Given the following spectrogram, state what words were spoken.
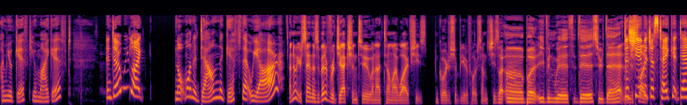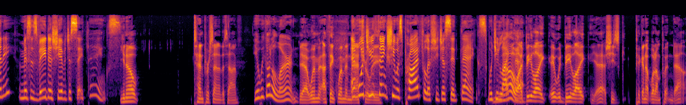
I'm your gift, you're my gift? And don't we like not want to down the gift that we are? I know what you're saying. There's a bit of rejection too when I tell my wife she's gorgeous or beautiful or something. She's like, "Uh, but even with this or that." And Does she ever like, just take it, Danny? Mrs. V, does she ever just say thanks? You know, ten percent of the time. Yeah, we got to learn. Yeah, women. I think women. And would you think she was prideful if she just said thanks? Would you like no. I'd be like, it would be like, yeah, she's picking up what I'm putting down.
